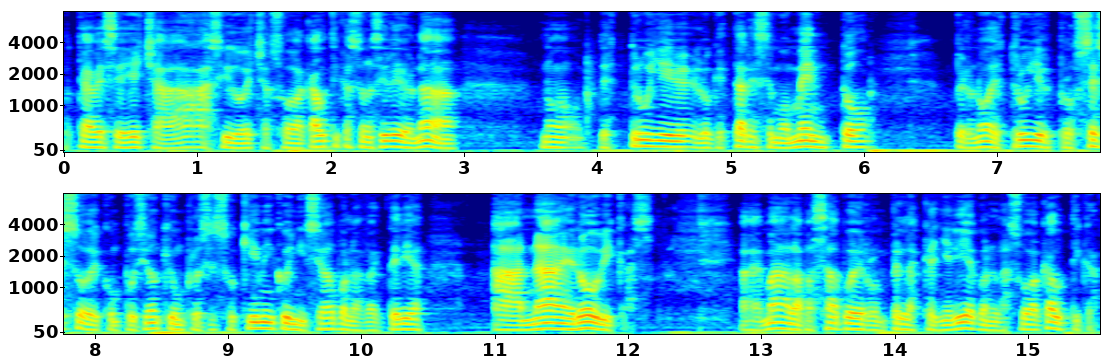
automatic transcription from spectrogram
usted a veces echa ácido, echa soda cáustica, eso no sirve de nada. No destruye lo que está en ese momento, pero no destruye el proceso de composición, que es un proceso químico iniciado por las bacterias anaeróbicas. Además, a la pasada puede romper las cañerías con la soda cáustica.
